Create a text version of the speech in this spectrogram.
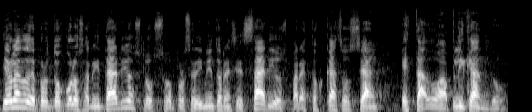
Y hablando de protocolos sanitarios, los procedimientos necesarios para estos casos se han estado aplicando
